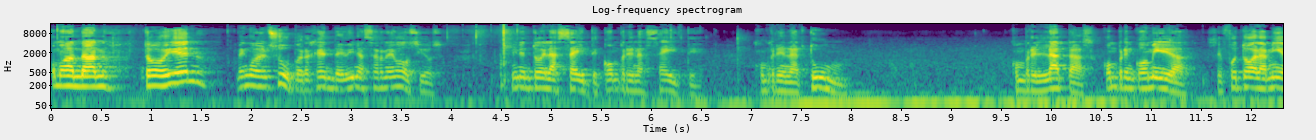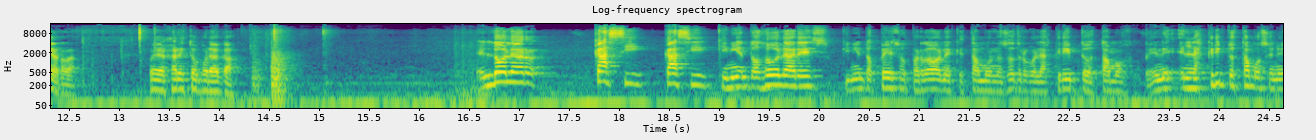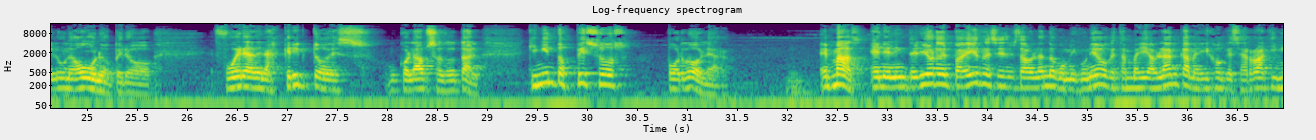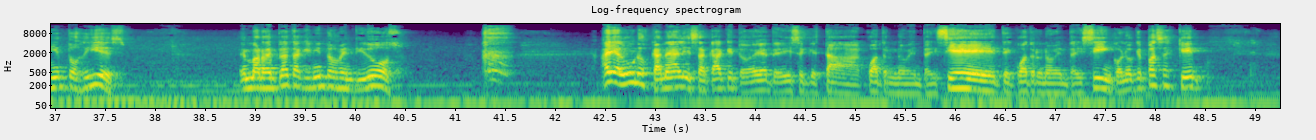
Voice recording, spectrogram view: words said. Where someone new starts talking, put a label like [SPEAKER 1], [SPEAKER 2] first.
[SPEAKER 1] ¿Cómo andan? ¿Todo bien? Vengo del súper, gente, vine a hacer negocios. Miren todo el aceite, compren aceite, compren atún, compren latas, compren comida. Se fue toda la mierda. Voy a dejar esto por acá. El dólar casi, casi 500 dólares, 500 pesos, perdón, es que estamos nosotros con las cripto, estamos, en, en las cripto estamos en el 1 a 1, pero fuera de las cripto es un colapso total. 500 pesos por dólar. Es más, en el interior del país, recién estaba hablando con mi cuñado que está en Bahía Blanca, me dijo que cerró a 510. En Mar del Plata 522. Hay algunos canales acá que todavía te dicen que está a 4.97, 4.95. Lo que pasa es que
